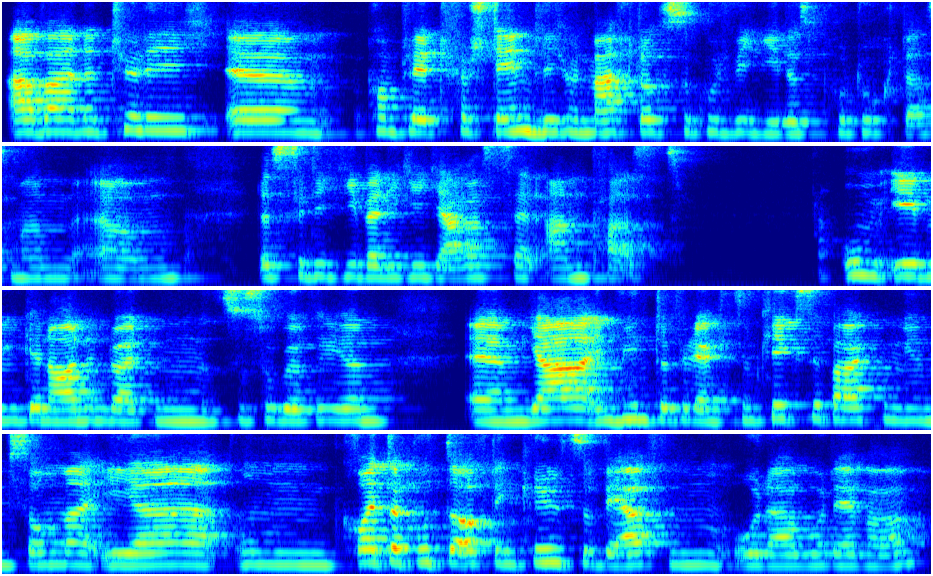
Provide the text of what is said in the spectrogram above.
Aber natürlich ähm, komplett verständlich und macht auch so gut wie jedes Produkt, dass man ähm, das für die jeweilige Jahreszeit anpasst um eben genau den Leuten zu suggerieren, ähm, ja, im Winter vielleicht zum Kekse backen, im Sommer eher um Kräuterbutter auf den Grill zu werfen oder whatever.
